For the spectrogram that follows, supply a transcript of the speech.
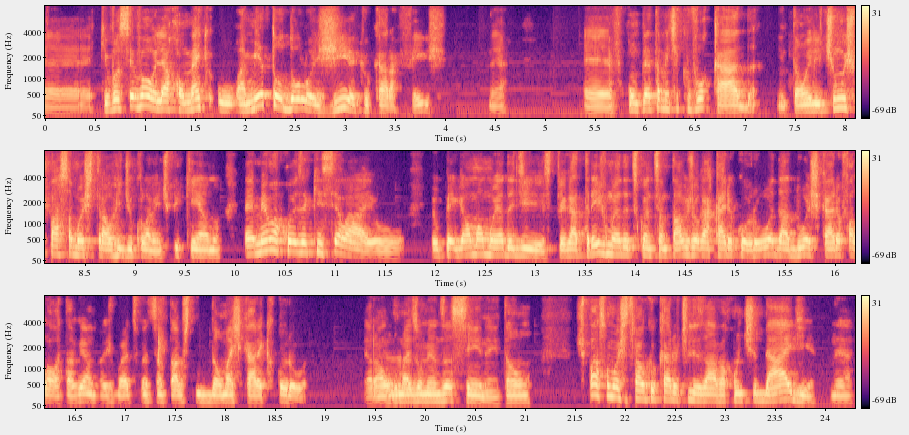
é, que você vai olhar como é que o, a metodologia que o cara fez, né, é completamente equivocada. Então ele tinha um espaço amostral ridiculamente pequeno. É a mesma coisa que, sei lá, eu, eu pegar uma moeda de. pegar três moedas de 50 centavos, jogar cara e coroa, dar duas caras e eu falar, ó, tá vendo? As moedas de 50 centavos dão mais cara que coroa. Era algo mais ou menos assim, né? Então, espaço amostral que o cara utilizava, a quantidade, né?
